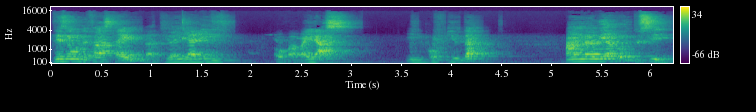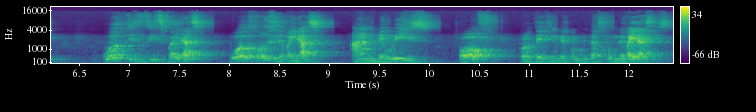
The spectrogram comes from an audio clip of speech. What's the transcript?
This is not the first time that you are hearing of a virus in computer. And uh, we are going to see what is this virus, what causes the virus, and the ways of protecting the computers from the viruses.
